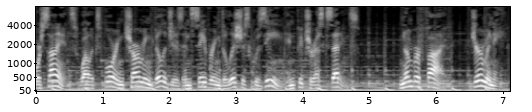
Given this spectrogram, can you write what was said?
or science while exploring charming villages and savoring delicious cuisine in picturesque settings. Number 5. Germany.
